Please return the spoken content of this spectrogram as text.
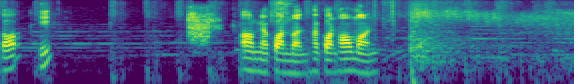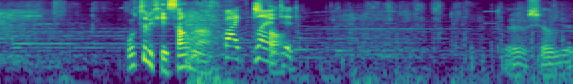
Đó, ý. Ờ, mèo còn mẩn, hay còn ho mẩn. 门，系关开门。哦，这里可以上啊！ Spike planted. 对，下面。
